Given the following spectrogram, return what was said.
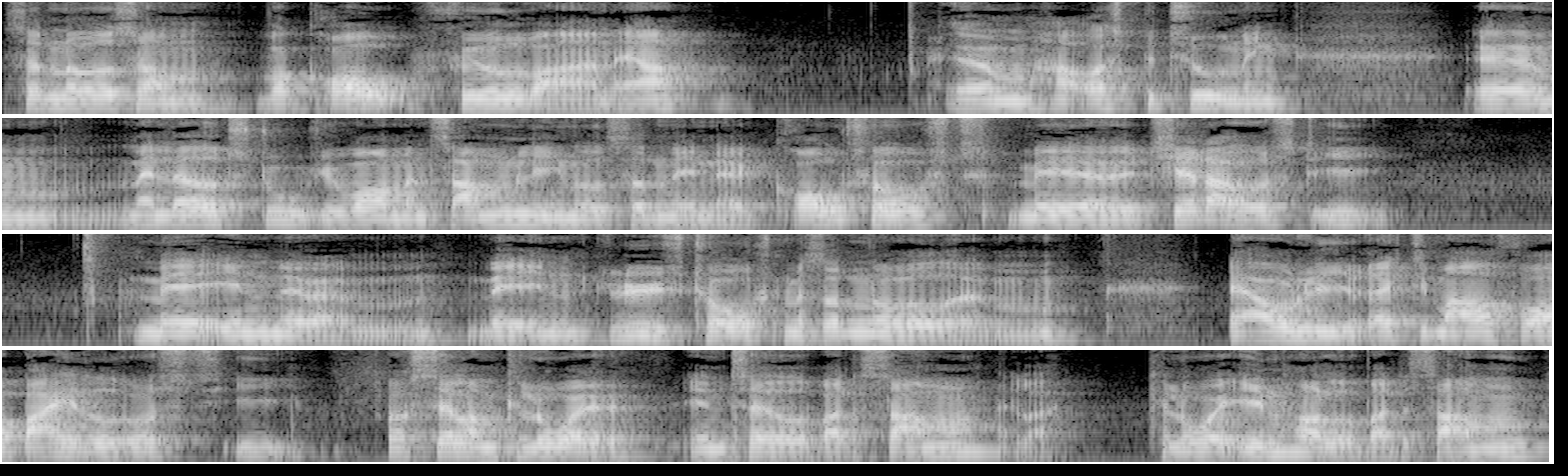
Sådan noget som, hvor grov fødevaren er, øhm, har også betydning. Øhm, man lavede et studie, hvor man sammenlignede sådan en øh, grov toast med øh, cheddarost i, med en, øh, med en lys toast med sådan noget øh, ærgerligt, rigtig meget forarbejdet ost i. Og selvom kalorieindtaget var det samme, eller kalorieindholdet var det samme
